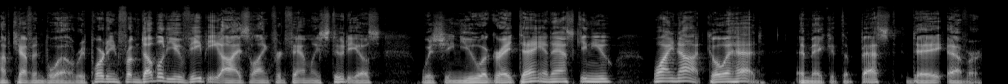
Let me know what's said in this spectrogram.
I'm Kevin Boyle, reporting from WVBI's Langford Family Studios, wishing you a great day and asking you, why not go ahead and make it the best day ever?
